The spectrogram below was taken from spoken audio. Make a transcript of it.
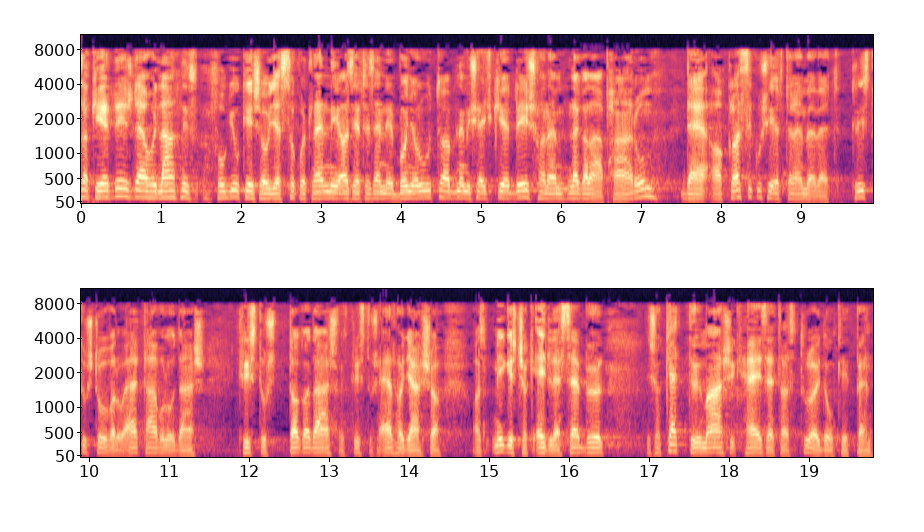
a kérdés, de ahogy látni fogjuk, és ahogy ez szokott lenni, azért ez ennél bonyolultabb, nem is egy kérdés, hanem legalább három, de a klasszikus értelembe vett Krisztustól való eltávolodás, Krisztus tagadás, vagy Krisztus elhagyása, az mégiscsak egy lesz ebből, és a kettő másik helyzet az tulajdonképpen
